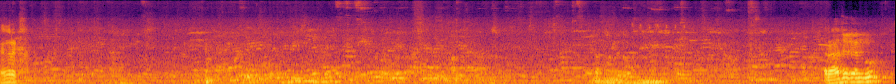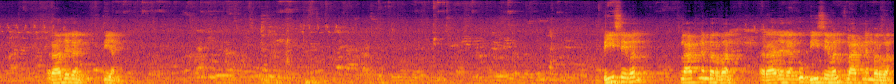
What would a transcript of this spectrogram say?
Congrats Rajagangu Rajagang తీయం B seven flat number one Rajarangu B seven flat number one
